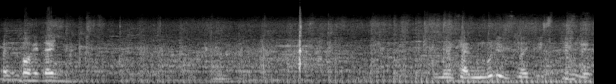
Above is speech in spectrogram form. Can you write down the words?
Ay, bakit na yun? May kan mo din, like this thing eh.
